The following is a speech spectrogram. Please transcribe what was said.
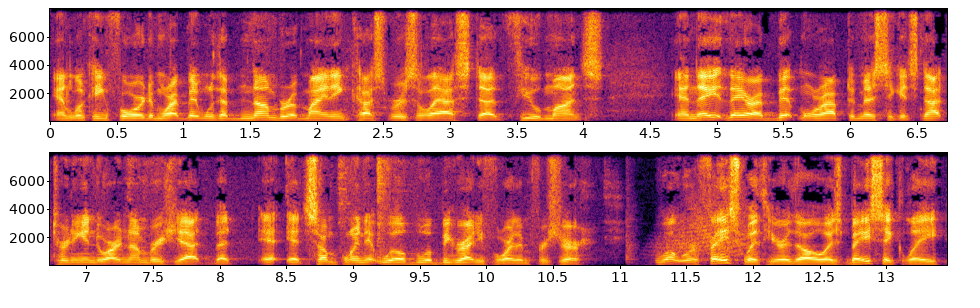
and looking forward to more. I've been with a number of mining customers the last uh, few months, and they, they are a bit more optimistic. It's not turning into our numbers yet, but at, at some point it will. We'll be ready for them for sure. What we're faced with here, though, is basically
